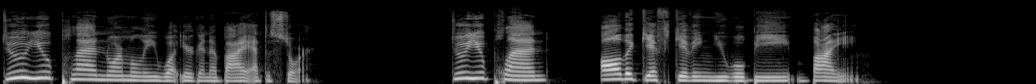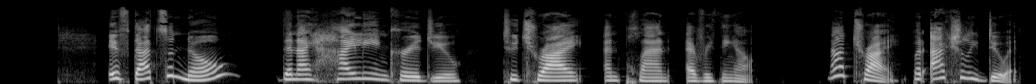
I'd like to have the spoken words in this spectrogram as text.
Do you plan normally what you're going to buy at the store? Do you plan all the gift giving you will be buying? If that's a no, then I highly encourage you to try and plan everything out. Not try, but actually do it.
